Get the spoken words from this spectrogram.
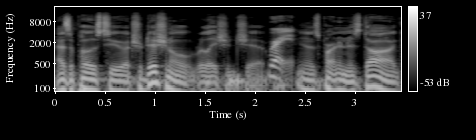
as opposed to a traditional relationship, Right. You know, his partner and his dog.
